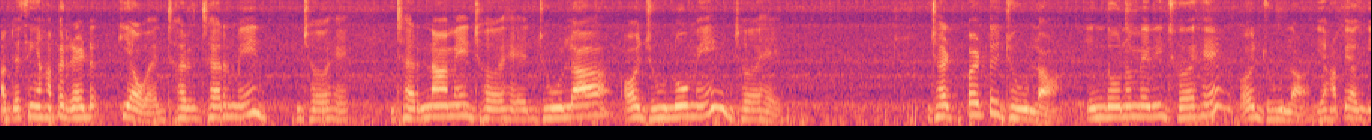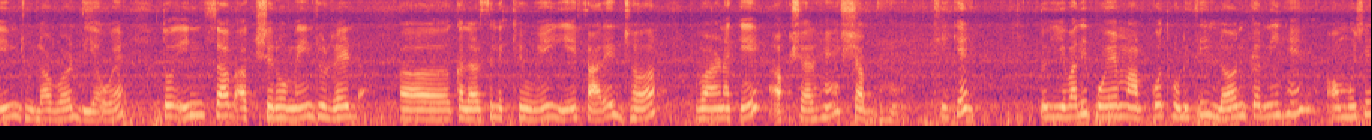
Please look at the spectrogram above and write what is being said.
अब जैसे यहाँ पर रेड किया हुआ है, झरझर में झ है, झरना में झ है, झूला और झूलों में झ है। झटपट झूला। इन दोनों में भी झ है और झूला। यहाँ पे अगेन झूला वर्ड दिया हुआ है। तो इन सब अक्षरों में जो रेड कलर से लिखे हुए हैं, ये सारे झ वर्ण के अक्षर हैं, शब्द हैं। ठीक है? तो ये वाली पोएम आपको थोड़ी सी लर्न करनी है और मुझे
